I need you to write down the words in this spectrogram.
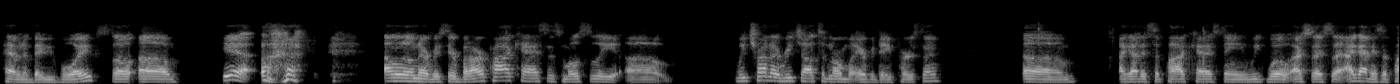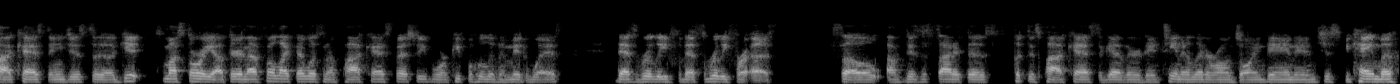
having a baby boy. So, um, yeah, I'm a little nervous here, but our podcast is mostly uh, we try to reach out to normal everyday person. Um, I got into podcasting. We well, actually, I said I got into podcasting just to get my story out there, and I felt like that wasn't a podcast, especially for people who live in Midwest. That's really for that's really for us. So I just decided to put this podcast together. Then Tina later on joined in and just became a,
